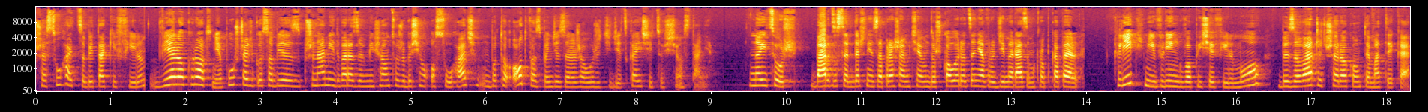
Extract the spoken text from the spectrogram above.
przesłuchać sobie taki film wielokrotnie, puszczać go sobie przynajmniej dwa razy w miesiącu, żeby się osłuchać, bo to od Was będzie zależało życie dziecka, jeśli coś się stanie. No i cóż, bardzo serdecznie zapraszam Cię do Szkoły Rodzenia w rodzimerazem.pl. Kliknij w link w opisie filmu, by zobaczyć szeroką tematykę.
